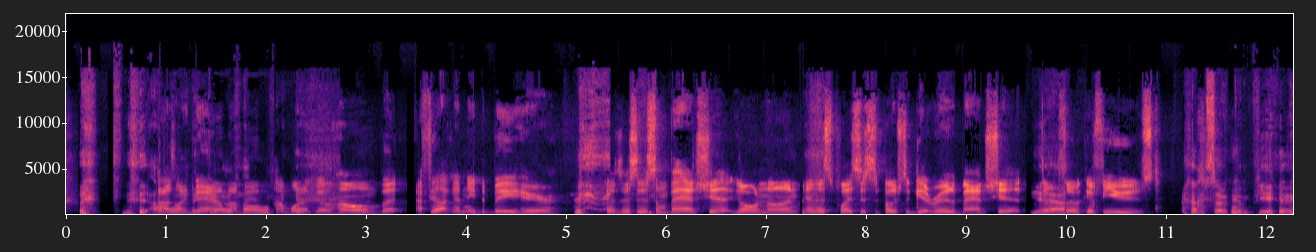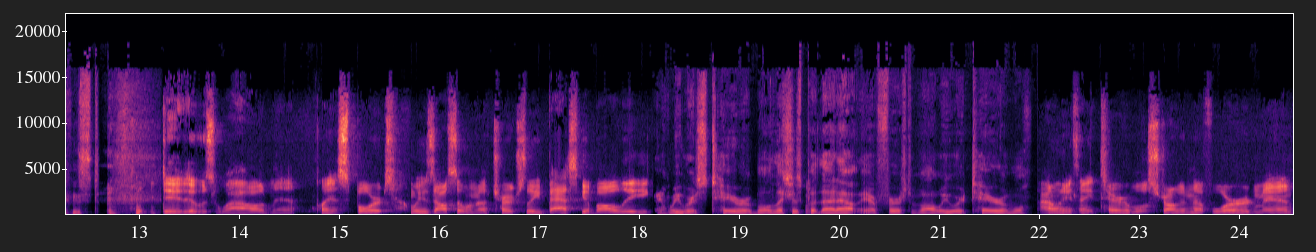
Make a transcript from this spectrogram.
I, I, was like, to damn, home. in, I want to go home, but I feel like I need to be here because this is some bad shit going on, and this place is supposed to get rid of bad shit. So Yeah. I'm so confused, I'm so confused. dude. It was wild, man. Playing sports. We was also in a church league basketball league. And we were terrible. Let's just put that out there. First of all, we were terrible. I don't even think terrible is a strong enough word, man.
